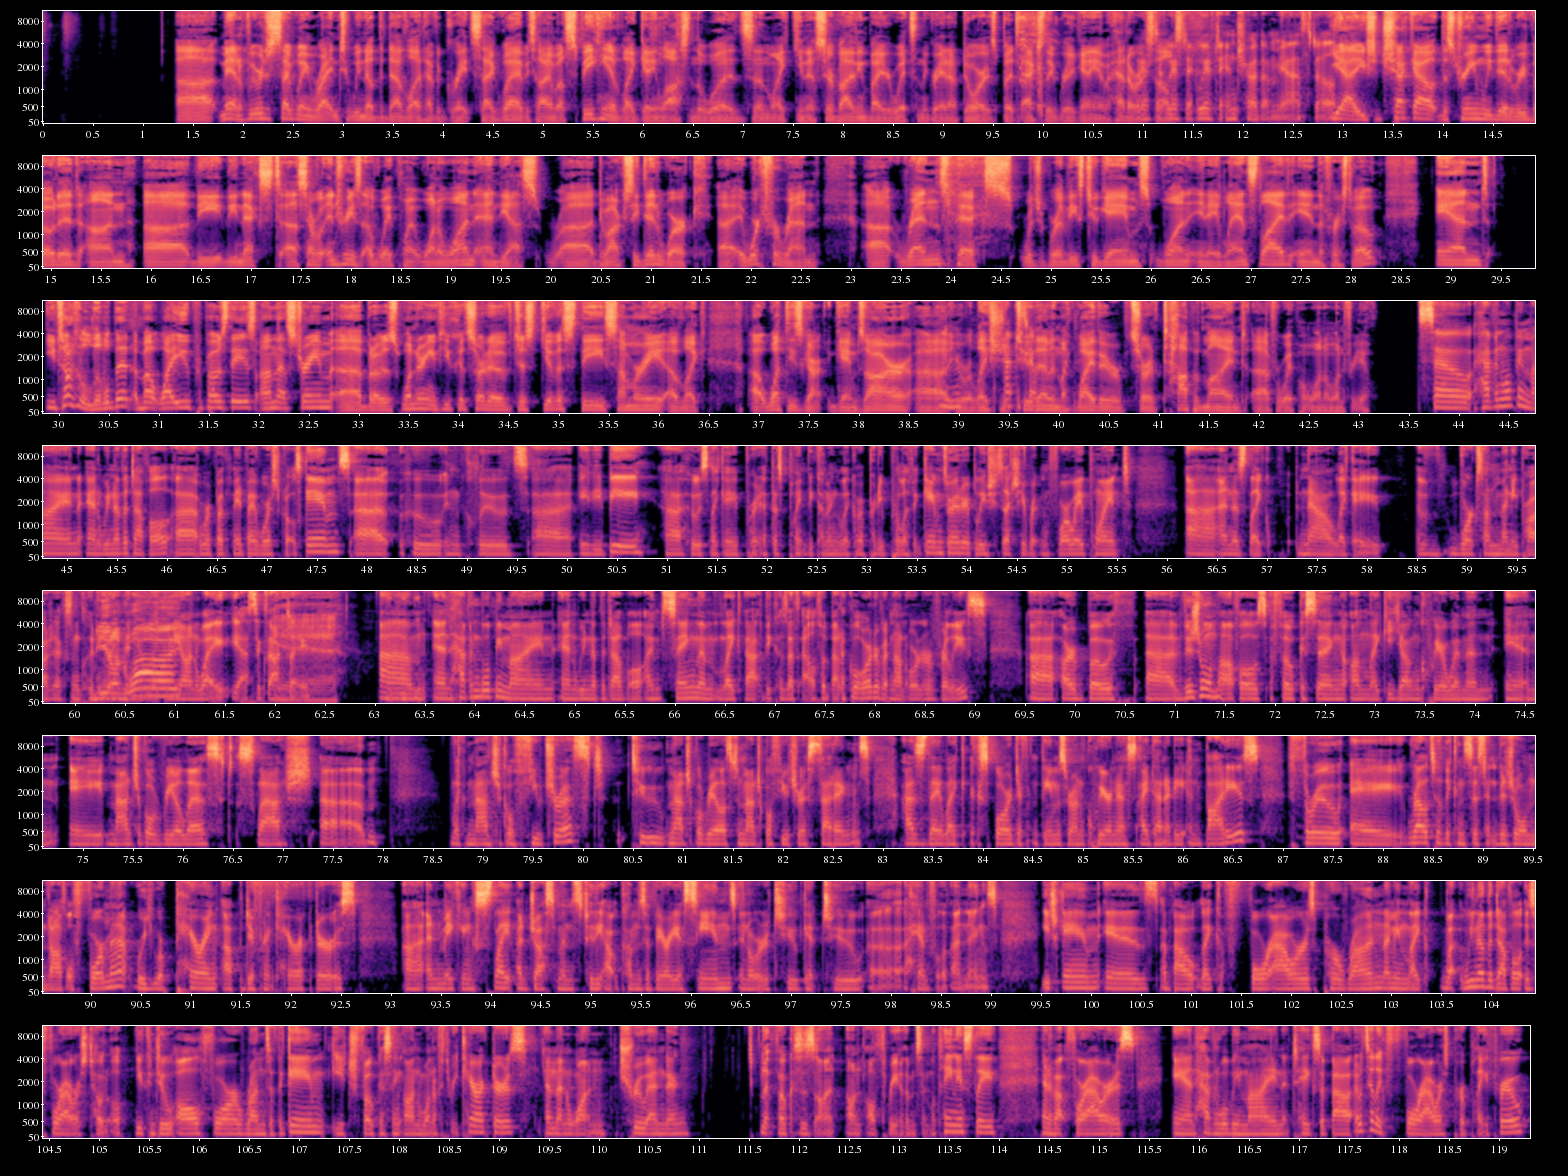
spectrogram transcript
Uh, man, if we were just segueing right into We Know the Devil, I'd have a great segue. I'd be talking about speaking of like getting lost in the woods and like, you know, surviving by your wits in the great outdoors, but actually we're getting ahead of We have, to, we, have to, we have to intro them, yeah, still. Yeah, you should check out the stream we did. We voted on uh, the the next uh, several entries of Waypoint 101, and yes, uh, democracy did work. Uh, it worked for Ren. Uh, Ren's picks, which were these two games, won in a landslide in the first vote, and you talked a little bit about why you proposed these on that stream, uh, but I was wondering if you could sort of just give us the summary of like uh, what these gar- games are, uh, Mhm. your relationship Happy to them, and like why they're sort of top of mind uh, for Waypoint 101 for you. So, Heaven Will Be Mine and We Know the Devil uh, were both made by Worst Girls Games, uh, who includes uh, Aevee Bee, uh, who is like a, at this point, becoming like a pretty prolific games writer. I believe she's actually written for Waypoint uh, and is like now like a, works on many projects, including like, Neon the new, like, White. Neon White. Yes, exactly. Yeah. Um, and Heaven Will Be Mine and We Know the Devil. I'm saying them like that because that's alphabetical order, but not order of release. Uh, are both uh, visual novels focusing on like young queer women in a magical realist slash um, like magical futurist to magical realist and magical futurist settings as they like explore different themes around queerness, identity, and bodies through a relatively consistent visual novel format where you are pairing up different characters uh, and making slight adjustments to the outcomes of various scenes in order to get to uh, a handful of endings. Each game is about like four hours per run. I mean, like what we know the devil is four hours total. You can do all four runs of the game, each focusing on one of three characters, and then one true ending that focuses on on all three of them simultaneously, and about four hours. And Heaven Will Be Mine takes about I would say like four hours per playthrough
